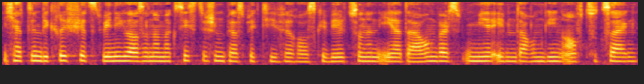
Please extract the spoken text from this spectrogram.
Ich habe den Begriff jetzt weniger aus einer marxistischen Perspektive herausgewählt, sondern eher darum, weil es mir eben darum ging, aufzuzeigen,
